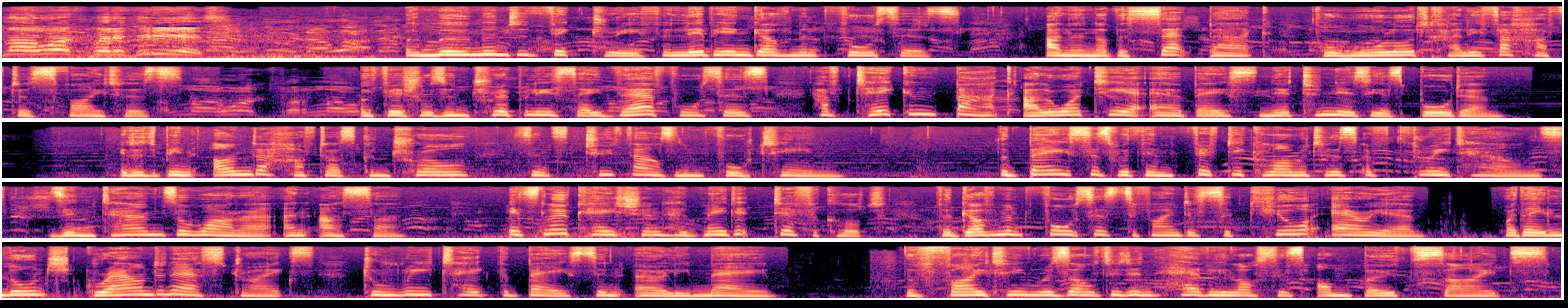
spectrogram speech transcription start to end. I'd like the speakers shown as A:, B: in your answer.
A: A moment of victory for Libyan government forces and another setback for warlord Khalifa Haftar's fighters. Officials in Tripoli say their forces have taken back Al Watiya airbase near Tunisia's border. It had been under Haftar's control since 2014. The base is within 50 kilometres of three towns, Zintan, Zawara and Assa. Its location had made it difficult for government forces to find a secure area where they launched ground and airstrikes to retake the base in early May. The fighting resulted in heavy losses on both sides.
